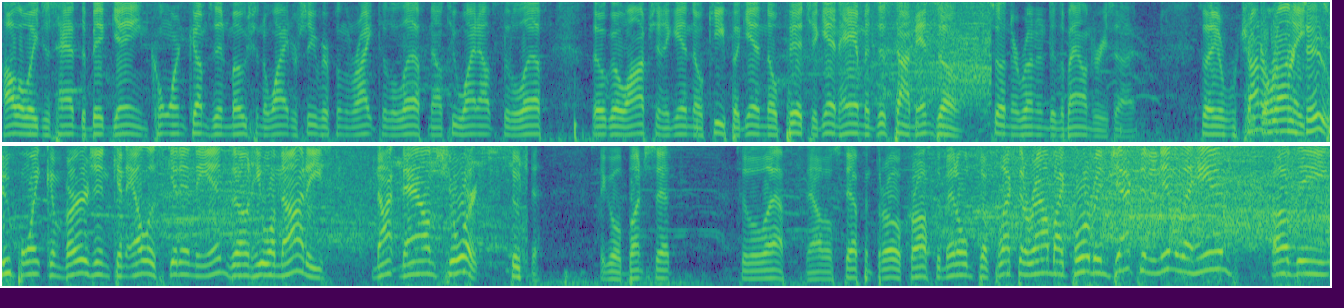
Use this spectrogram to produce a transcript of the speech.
Holloway just had the big gain. Corn comes in motion, the wide receiver from the right to the left. Now two wideouts to the left. They'll go option again. They'll keep again. They'll pitch again. Hammonds this time end zone. Sudden they're running to the boundary side. So they're trying to run a two. two-point conversion. Can Ellis get in the end zone? He will not. He's knocked down short. So they go a bunch set to the left. Now they'll step and throw across the middle, deflected around by Corbin Jackson and into the hands of the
